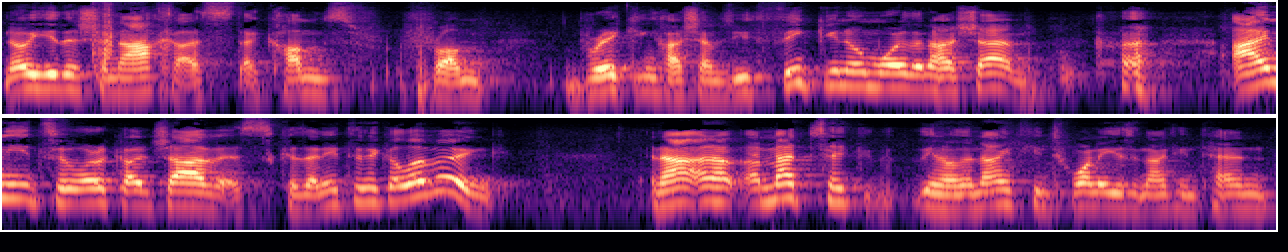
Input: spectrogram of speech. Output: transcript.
no Yiddish anachas that comes from breaking Hashem's. You think you know more than Hashem. I need to work on Shabbos because I need to make a living. And I, am not taking, you know, the 1920s and 1910,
